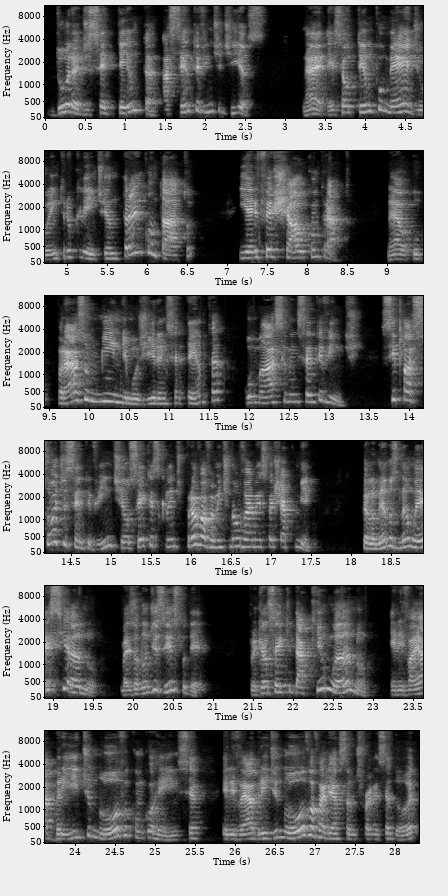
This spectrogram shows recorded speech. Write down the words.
dura de 70 a 120 dias. Né? Esse é o tempo médio entre o cliente entrar em contato e ele fechar o contrato. Né? O prazo mínimo gira em 70, o máximo em 120. Se passou de 120, eu sei que esse cliente provavelmente não vai mais fechar comigo. Pelo menos não esse ano, mas eu não desisto dele. Porque eu sei que daqui um ano ele vai abrir de novo concorrência, ele vai abrir de novo avaliação de fornecedor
